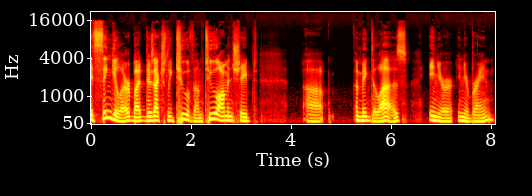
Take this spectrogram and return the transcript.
It's singular, but there's actually two of them, two almond shaped uh, amygdalas in your in your brain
